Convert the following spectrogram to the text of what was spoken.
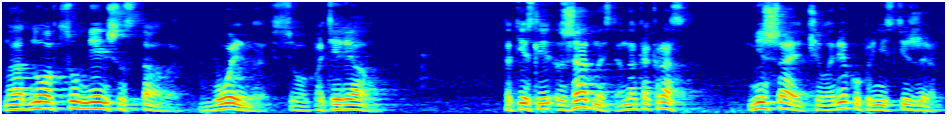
На одну овцу меньше стало. Больно, все, потерял. Так если жадность, она как раз мешает человеку принести жертву.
